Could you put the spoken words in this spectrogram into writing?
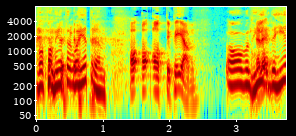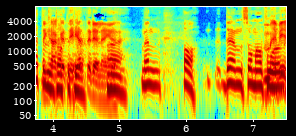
Vad fan heter Vad heter den? ATPn. Ja, men he, Eller? det heter Det väl kanske inte inte ATP. heter det längre. Nej, men ja, den som man får... Men vi,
